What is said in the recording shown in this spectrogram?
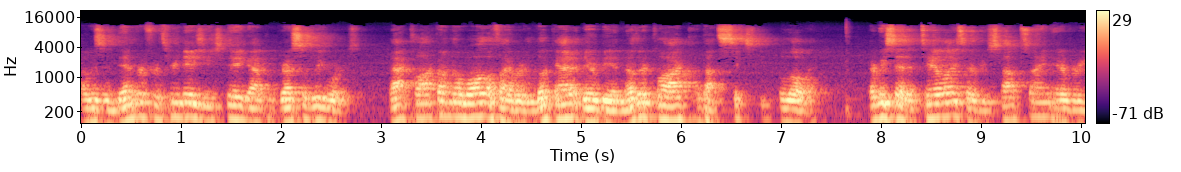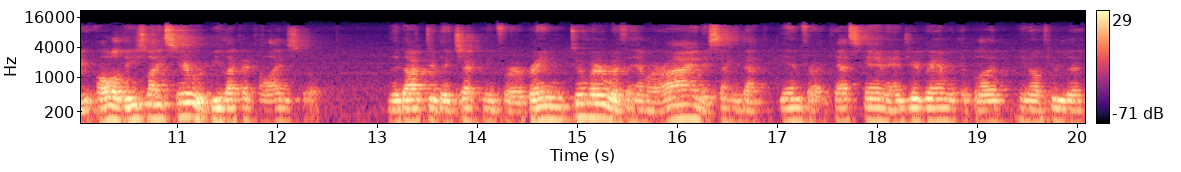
I was in Denver for three days each day, got progressively worse. That clock on the wall, if I were to look at it, there would be another clock about six feet below it. Every set of taillights, every stop sign, every all of these lights here would be like a kaleidoscope. The doctor, they checked me for a brain tumor with an MRI, and they sent me back again for a CAT scan, angiogram with the blood, you know, through the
